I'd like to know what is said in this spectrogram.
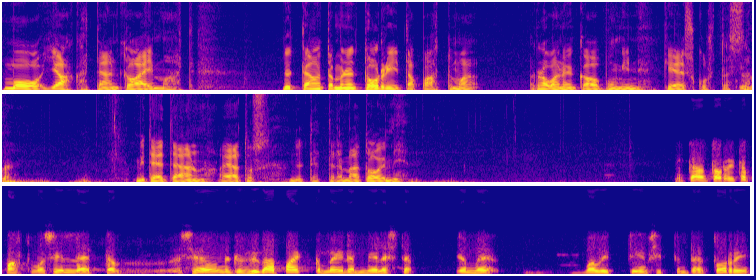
muu jahkataan taimaat. Nyt tämä on tämmöinen toritapahtuma Rovanen kaupungin keskustassa. Kyllä. Miten tämä on ajatus nyt, että tämä toimii? No, tämä on toritapahtuma sille, että se on niin hyvä paikka meidän mielestä, ja me valittiin sitten tämä tori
